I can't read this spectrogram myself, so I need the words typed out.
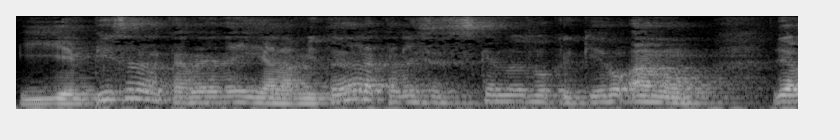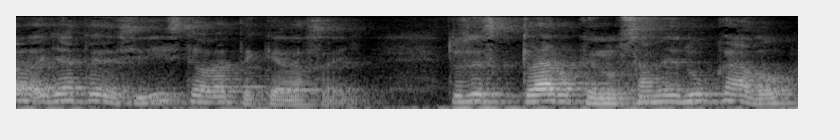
Y empiezas la carrera y a la mitad de la carrera dices, es que no es lo que quiero. Ah, no, ya, ya te decidiste, ahora te quedas ahí. Entonces, claro que nos han educado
